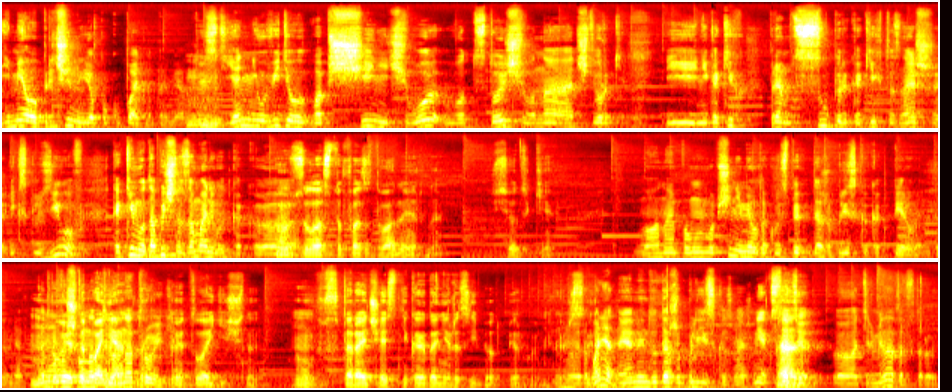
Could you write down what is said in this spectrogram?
имела причину ее покупать, например. Mm-hmm. То есть я не увидел вообще ничего вот стоящего на четверке. И никаких прям супер каких-то, знаешь, эксклюзивов, каким вот обычно заманивают, как... Э... Ну, The Last of Us 2, наверное, все-таки. Ну, она, по-моему, вообще не имела такой успех даже близко, как первая, например. Ну, это на, понятно. На тройке. Это логично. Ну, вторая часть никогда не разъебет первую, мне ну, кажется. Ну, это понятно, я имею в виду даже близко, знаешь. Нет, кстати, а. Терминатор второй.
